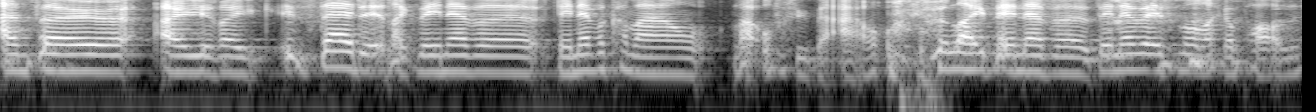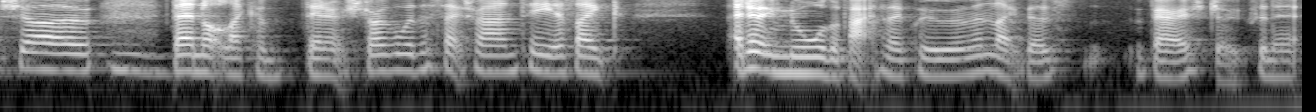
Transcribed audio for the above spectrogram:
And so I like instead it like they never they never come out. Like obviously they're out, but like they never they never. It's not like a part of the show. They're not like a they don't struggle with their sexuality. It's like I don't ignore the fact that they're queer women. Like there's various jokes in it.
